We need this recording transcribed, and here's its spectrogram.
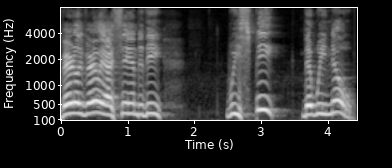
Verily, verily, I say unto thee, we speak that we know,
